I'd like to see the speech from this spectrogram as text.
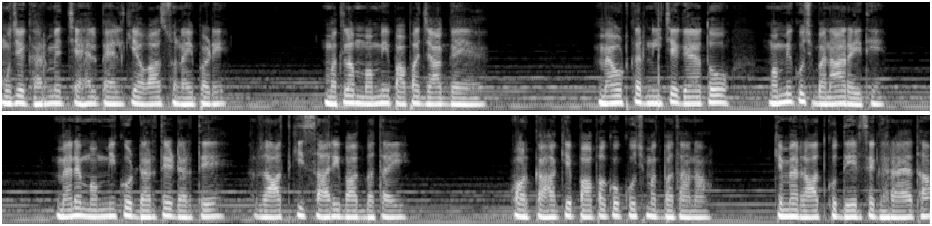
मुझे घर में चहल पहल की आवाज़ सुनाई पड़ी। मतलब मम्मी पापा जाग गए हैं। मैं उठकर नीचे गया तो मम्मी कुछ बना रही थी। मैंने मम्मी को डरते डरते रात की सारी बात बताई और कहा कि पापा को कुछ मत बताना कि मैं रात को देर से घर आया था।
